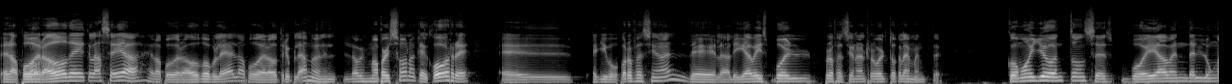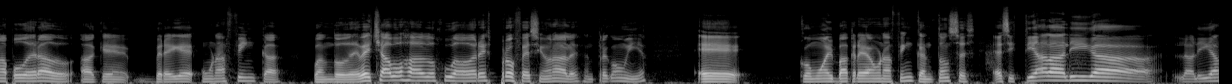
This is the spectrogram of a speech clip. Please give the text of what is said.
el apoderado de clase A, el apoderado doble A, el apoderado triple no es la misma persona que corre el equipo profesional de la Liga de Béisbol Profesional Roberto Clemente. ¿Cómo yo entonces voy a venderle un apoderado a que bregue una finca cuando debe chavos a los jugadores profesionales, entre comillas? Eh, ¿Cómo él va a crear una finca? Entonces, existía la liga, la liga,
